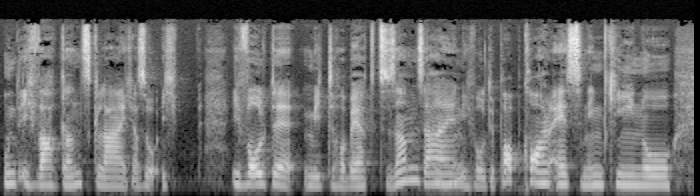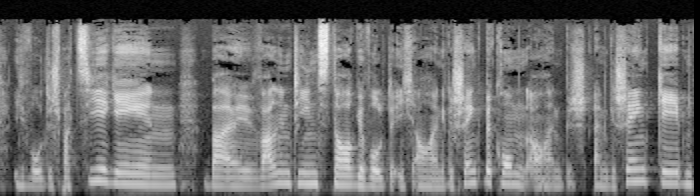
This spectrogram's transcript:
und ich war ganz gleich. Also ich, ich wollte mit Robert zusammen sein, mhm. ich wollte Popcorn essen im Kino, ich wollte spazieren gehen. Bei Valentinstag wollte ich auch ein Geschenk bekommen, auch ein, ein Geschenk geben.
